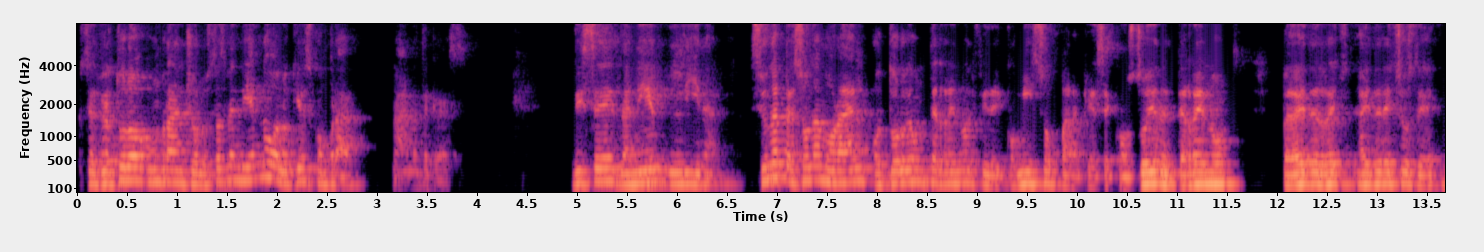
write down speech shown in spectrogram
Sergio Arturo, un rancho, ¿lo estás vendiendo o lo quieres comprar? No, no te creas. Dice Daniel Lira, si una persona moral otorga un terreno al fideicomiso para que se construya en el terreno, pero hay, derechos de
